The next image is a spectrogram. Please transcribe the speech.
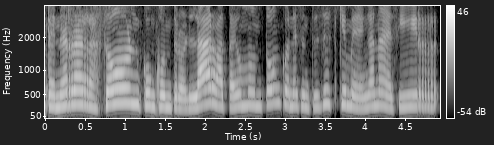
tener la razón, con controlar, batallo un montón con eso. Entonces, que me vengan a decir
